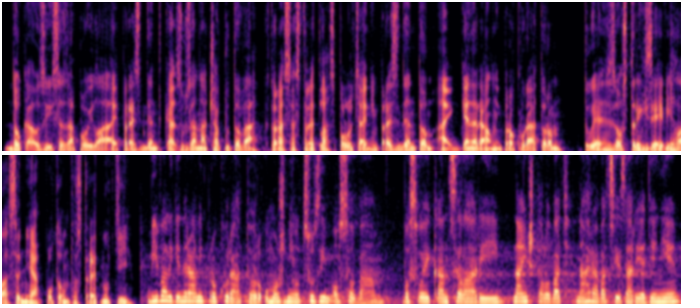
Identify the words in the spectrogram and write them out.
Do kauzy sa zapojila aj prezidentka Zuzana Čaputová, ktorá sa stretla s policajným prezidentom aj generálnym prokurátorom. Tu je zostrih z jej vyhlásenia po tomto stretnutí. Bývalý generálny prokurátor umožnil cudzím osobám vo svojej kancelárii nainštalovať nahrávacie zariadenie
